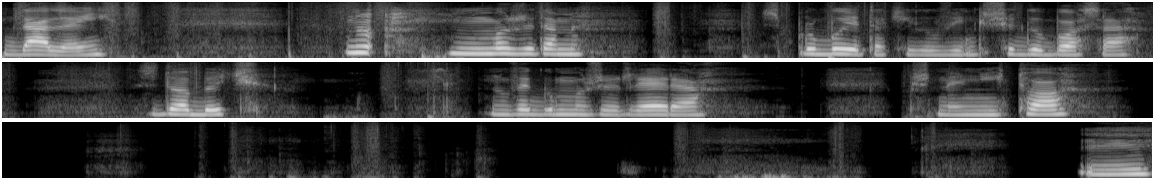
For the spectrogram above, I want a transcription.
dalej. No, może tam spróbuję takiego większego bossa zdobyć. Nowego może rera. Przynajmniej to. Y.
